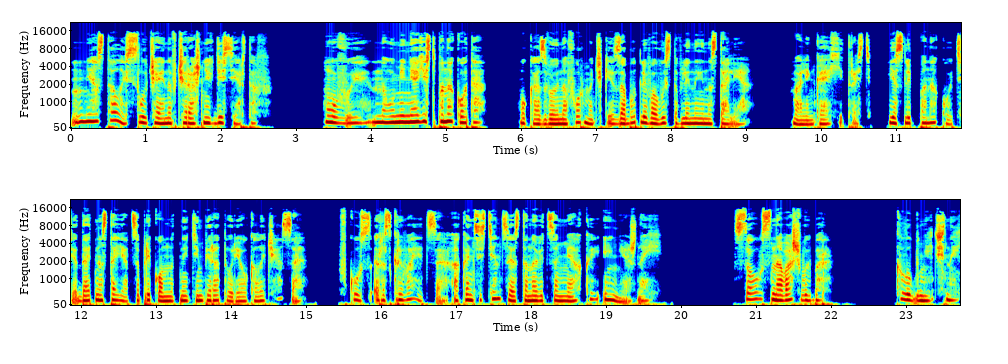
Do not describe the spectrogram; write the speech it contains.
«Не осталось случайно вчерашних десертов?» «Увы, но у меня есть панакота». Указываю на формочки, заботливо выставленные на столе. Маленькая хитрость. Если панакоте дать настояться при комнатной температуре около часа, вкус раскрывается, а консистенция становится мягкой и нежной. Соус на ваш выбор. Клубничный.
